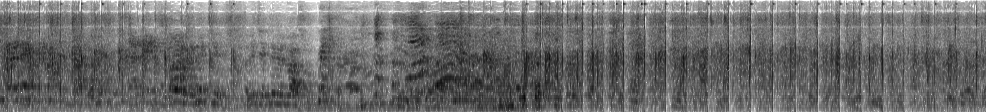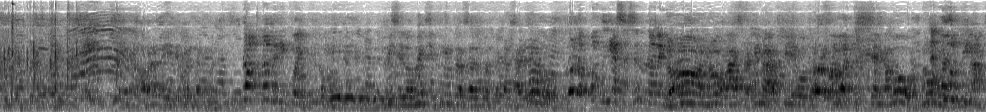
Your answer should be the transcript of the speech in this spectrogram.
¿Y la leche dónde está? La leche. Ah, la leche, la leche está en el vaso. Ahora te diste cuenta. No, no me di cuenta. ¿Cómo? Lo hice dos veces, ¿cómo te vas a dar cuenta? ¿Estás al lado? ¿No lo podrías hacer una vez? No, no, basta, ¿qué más? Pide otra vez. No, se acabó. No, La última.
